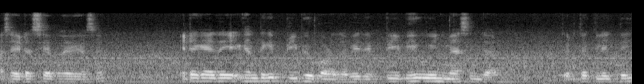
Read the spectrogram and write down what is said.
আচ্ছা। এটা সেভ হয়ে গেছে। এটাকে এখান থেকে প্রিভিউ করা যাবে। এই যে প্রিভিউ ইন মেসেঞ্জার তো এটাতে ক্লিক দিই।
